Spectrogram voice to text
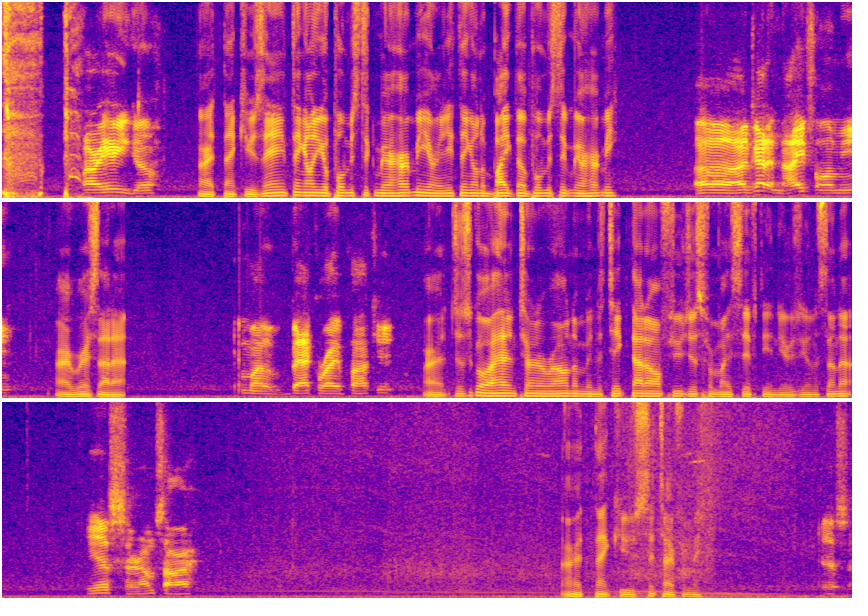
All right, here you go. All right. Thank you. Is there anything on your pull me, stick me, or hurt me, or anything on the bike that pull me, stick me, or hurt me? Uh, I got a knife on me All right. Where's that at? in my back right pocket. All right. Just go ahead and turn around. I'm going to take that off you just for my safety and yours. You understand that? Yes, sir. I'm sorry. All right. Thank you. Sit tight for me. Yes, sir.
